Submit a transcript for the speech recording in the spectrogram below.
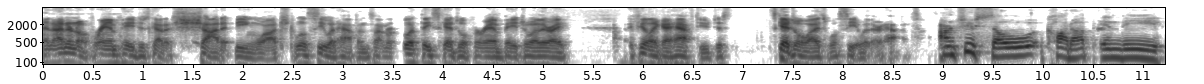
and I don't know if Rampage has got a shot at being watched. We'll see what happens on what they schedule for Rampage and whether I, I feel like I have to just schedule wise. We'll see whether it happens. Aren't you so caught up in the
